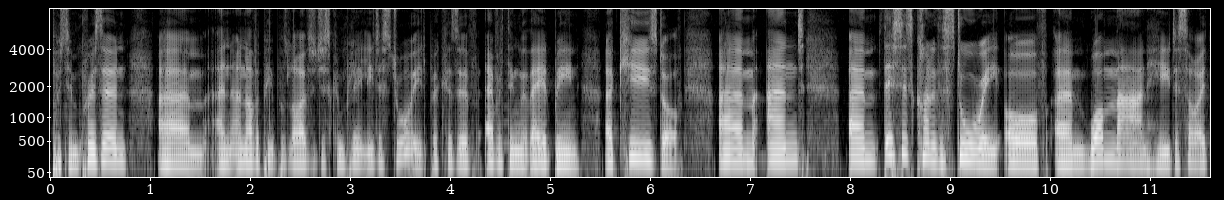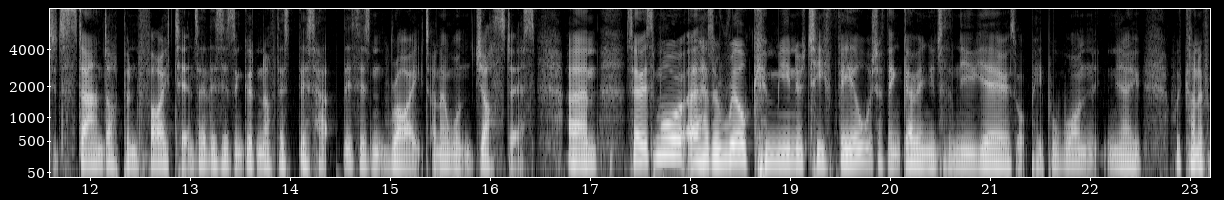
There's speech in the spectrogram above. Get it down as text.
put in prison, um, and, and other people's lives were just completely destroyed because of everything that they had been accused of. Um, and um, this is kind of the story of um, one man who decided to stand up and fight it and say, "This isn't good enough. This this ha- this isn't right, and I want justice." Um, so it's more it has a real community feel, which I think going into the new year is what people want. You know, we kind of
